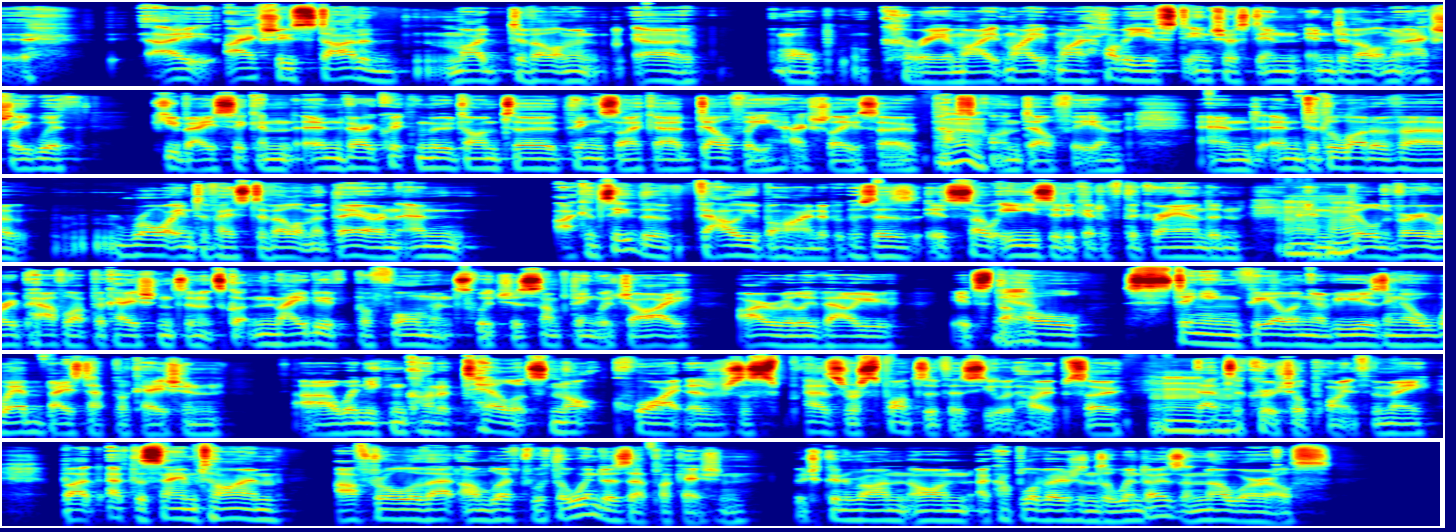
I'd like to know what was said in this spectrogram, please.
I I actually started my development uh, well career, my my my hobbyist interest in in development actually with QBasic and, and very quickly moved on to things like uh, Delphi actually, so Pascal mm. and Delphi and and and did a lot of uh, raw interface development there and and I can see the value behind it because it's so easy to get off the ground and, mm-hmm. and build very, very powerful applications. And it's got native performance, which is something which I, I really value. It's the yeah. whole stinging feeling of using a web based application uh, when you can kind of tell it's not quite as, as responsive as you would hope. So mm-hmm. that's a crucial point for me. But at the same time, after all of that, I'm left with a Windows application, which can run on a couple of versions of Windows and nowhere else.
